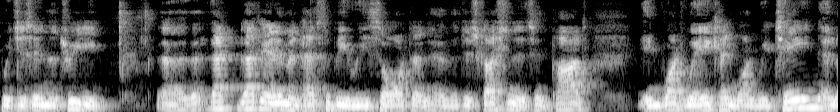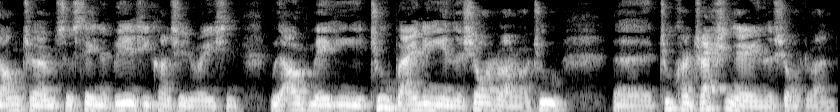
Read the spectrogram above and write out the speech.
which is in the treaty. Uh, that, that, element has to be rethought, and, and the discussion is in part in what way can one retain a long term sustainability consideration without making it too binding in the short run or too, uh, too contractionary in the short run?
